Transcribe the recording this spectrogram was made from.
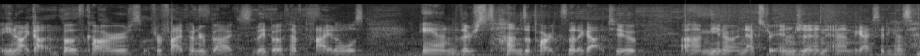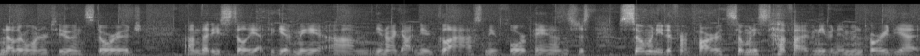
you know I got both cars for 500 bucks. They both have titles and there's tons of parts that I got too. Um, you know an extra engine and the guy said he has another one or two in storage um, that he's still yet to give me. Um, you know, I got new glass, new floor pans, just so many different parts, so many stuff I haven't even inventoried yet.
